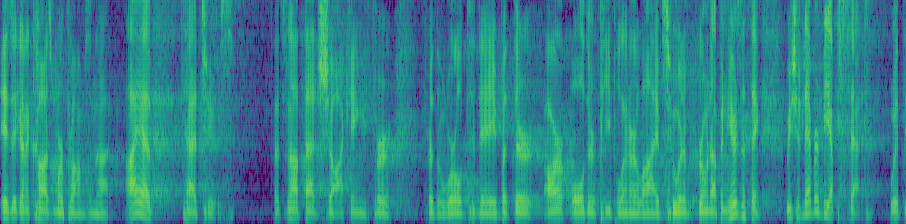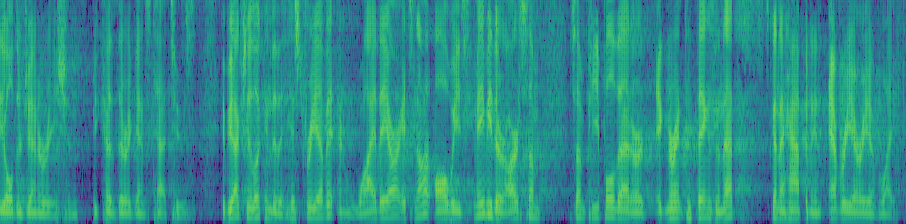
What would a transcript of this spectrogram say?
Is it going to cause more problems than not? I have tattoos. That's not that shocking for, for the world today, but there are older people in our lives who would have grown up. And here's the thing we should never be upset with the older generation because they're against tattoos. If you actually look into the history of it and why they are, it's not always, maybe there are some, some people that are ignorant to things, and that's to happen in every area of life.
